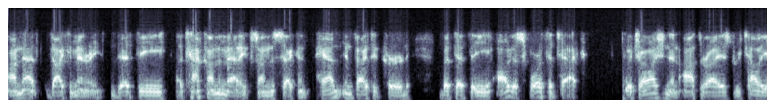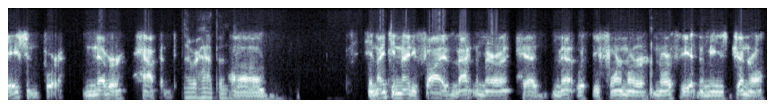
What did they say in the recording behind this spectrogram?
on that documentary that the attack on the Maddox on the 2nd had in fact occurred, but that the August 4th attack, which Washington authorized retaliation for, never happened. Never happened. Uh, in 1995, McNamara had met with the former North Vietnamese general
